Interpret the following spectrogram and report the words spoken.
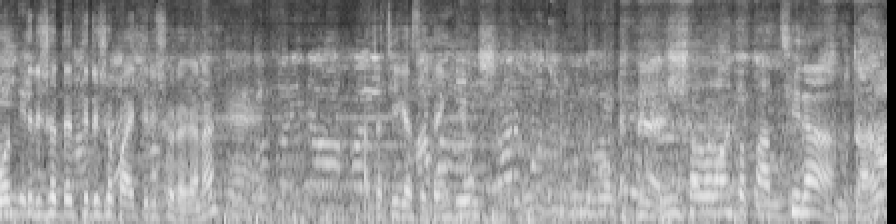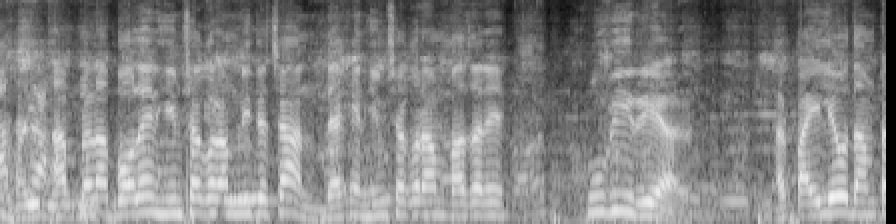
বত্রিশশো, তেত্রিশশো, পঁয়ত্রিশশো টাকা, না? আচ্ছা ঠিক আছে থ্যাংক ইউ হিমসাগর আম তো পাচ্ছি না। আপনারা বলেন, হিমসাগর আম নিতে চান? দেখেন, হিমসাগর আম বাজারে খুবই রেয়ার আর পাইলেও দামটা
